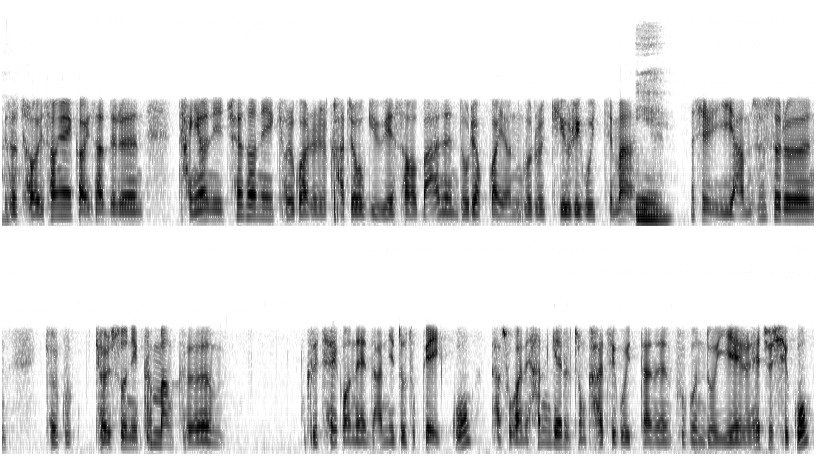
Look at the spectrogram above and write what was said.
그래서 저희 성형외과 의사들은 당연히 최선의 결과를 가져오기 위해서 많은 노력과 연구를 기울이고 있지만 예. 사실 이 암 수술은 결국 결손이 큰 만큼 그 재건의 난이도도 꽤 있고 다소간의 한계를 좀 가지고 있다는 부분도 이해를 해주시고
